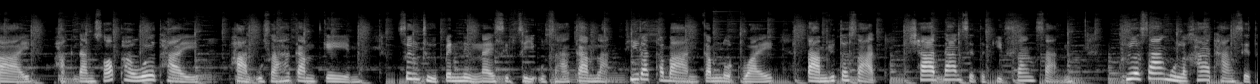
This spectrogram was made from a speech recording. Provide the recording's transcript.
บายผลักดันซอฟต์พาวเวอร์ไทย ผ่านอุตสาหกรรมเกม ซึ่งถือเป็นหนึ่งใน 14 อุตสาหกรรมหลักที่รัฐบาลกำหนดไว้ตามยุทธศาสตร์ ชาติด้านเศรษฐกิจสร้างสรรค์ เพื่อสร้างมูลค่าทางเศรษฐ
